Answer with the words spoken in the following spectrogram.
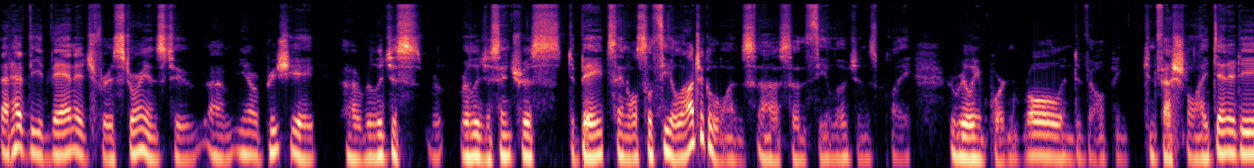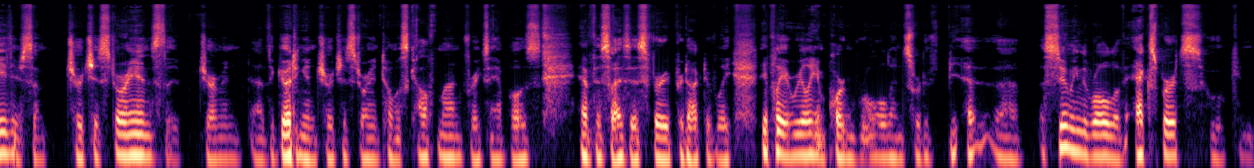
That had the advantage for historians to um, you know appreciate uh, religious re- religious interests, debates, and also theological ones. Uh, so the theologians play a really important role in developing confessional identity. There's some church historians, the German, uh, the Göttingen church historian Thomas Kaufmann, for example, has emphasized this very productively. They play a really important role in sort of be, uh, uh, assuming the role of experts who can,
